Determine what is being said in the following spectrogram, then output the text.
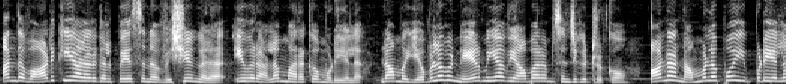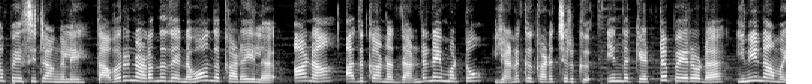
அந்த வாடிக்கையாளர்கள் பேசின விஷயங்களை இவரால மறக்க முடியல. நாம எவ்வளவு நேர்மையா வியாபாரம் செஞ்சுக்கிட்டு இருக்கோம் ஆனா நம்மள போய் இப்படி எல்லாம் பேசிட்டாங்களே. தவறு நடந்தது என்னவோ அந்த கடையில. ஆனா அதுக்கான தண்டனை மட்டும் எனக்கு கிடைச்சிருக்கு. இந்த கெட்ட பேரோட இனி நாம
